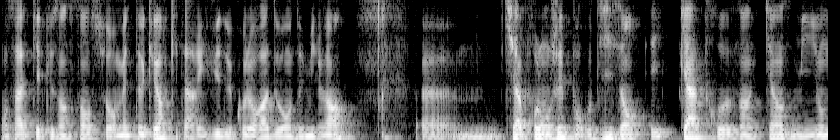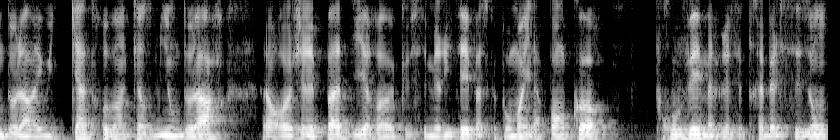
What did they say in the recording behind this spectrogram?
On s'arrête quelques instants sur Mel Tucker, qui est arrivé de Colorado en 2020, euh, qui a prolongé pour 10 ans et 95 millions de dollars. Et oui, 95 millions de dollars. Alors, je euh, j'irai pas dire euh, que c'est mérité parce que pour moi, il n'a pas encore prouvé, malgré cette très belle saison,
